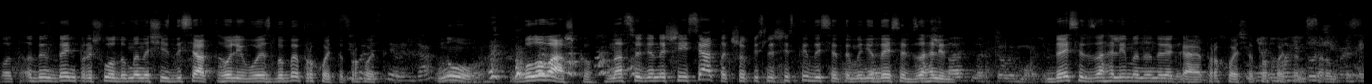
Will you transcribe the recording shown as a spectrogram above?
От один день прийшло до мене 60 голів ОСББ. Проходьте, проходьте. Ну, було важко. У нас сьогодні не 60, так що після 60 мені 10 взагалі. 10 взагалі мене не лякає. Проходьте, проходьте. не соромтеся.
